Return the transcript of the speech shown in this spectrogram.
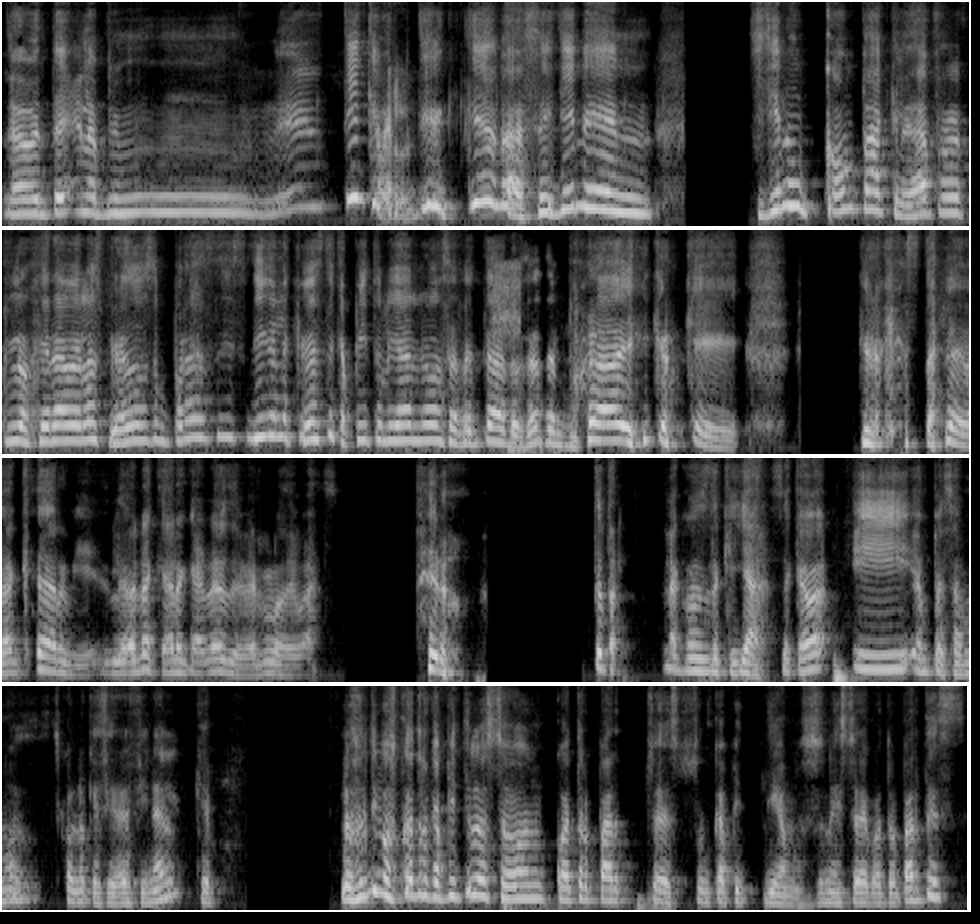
Nuevamente, en la prim- eh, tienen que verlo, tienen que más, si tienen si tiene un compa que le da flo- flojera ver las primeras dos temporadas, dí- dígale que vea este capítulo y ya luego se mete a la tercera temporada y creo que creo que hasta le va a quedar bien, le van a quedar ganas de ver lo demás. Pero, total, la cosa es de que ya se acaba y empezamos con lo que será el final, que los últimos cuatro capítulos son cuatro partes, un capítulo, digamos, es una historia de cuatro partes,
